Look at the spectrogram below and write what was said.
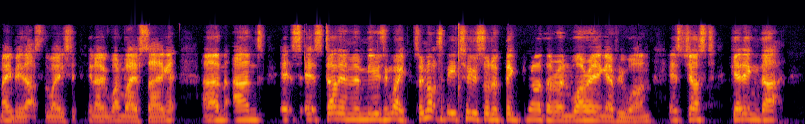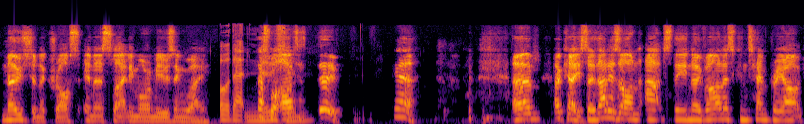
Maybe that's the way, you know, one way of saying it. Um, and it's it's done in an amusing way. So not to be too sort of big brother and worrying everyone. It's just getting that notion across in a slightly more amusing way. Or that notion. That's what artists do. Yeah. Um, okay, so that is on at the Novalis Contemporary Art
